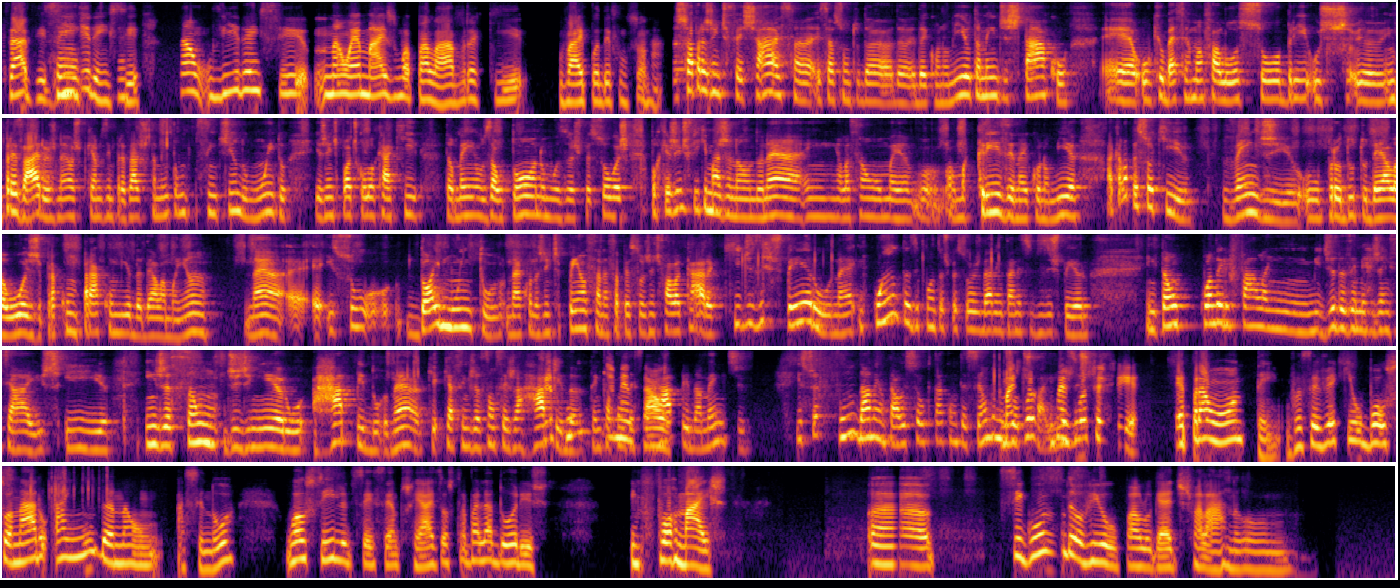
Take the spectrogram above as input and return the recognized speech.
Sabe? Virem-se. Não, virem-se não é mais uma palavra que vai poder funcionar. Só para a gente fechar essa, esse assunto da, da, da, economia, eu também destaco é, o que o Besserman falou sobre os uh, empresários, né? Os pequenos empresários também estão sentindo muito, e a gente pode colocar aqui também os autônomos, as pessoas, porque a gente fica imaginando, né, em relação a uma, a uma crise na economia, aquela pessoa que vende o produto dela hoje para comprar a comida dela amanhã, né? É, é, isso dói muito, né? Quando a gente pensa nessa pessoa, a gente fala, cara, que desespero, né? E quantas e quantas pessoas devem estar nesse desespero? Então, quando ele fala em medidas emergenciais e injeção de dinheiro rápido, né? Que, que essa injeção seja rápida, é tem que acontecer rapidamente. Isso é fundamental. Isso é o que está acontecendo nos mas, outros países. Mas você vê, é para ontem. Você vê que o Bolsonaro ainda não assinou o auxílio de 600 reais aos trabalhadores informais. Uh, segundo eu vi o Paulo Guedes falar no,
